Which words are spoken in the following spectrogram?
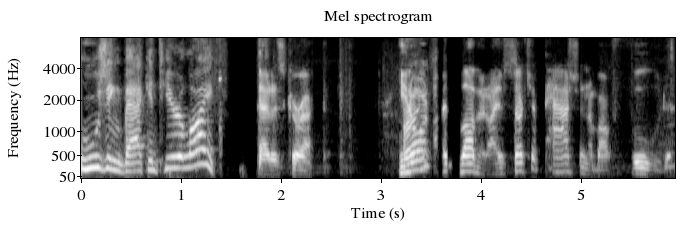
oozing back into your life. That is correct. You know what? I love it. I have such a passion about food.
